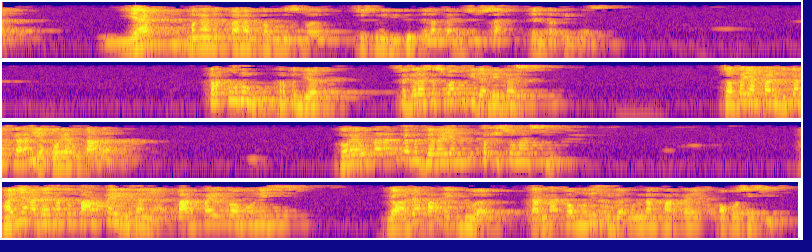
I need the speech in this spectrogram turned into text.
yang menganut paham komunisme justru hidup dalam keadaan susah dan tertindas. Terkurung, terpenjara. Segala sesuatu tidak bebas. Contoh yang paling dekat sekarang ya Korea Utara. Korea Utara itu kan negara yang terisolasi. Hanya ada satu partai di sana, partai komunis. Gak ada partai kedua, karena komunis tidak mengenal partai oposisi.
